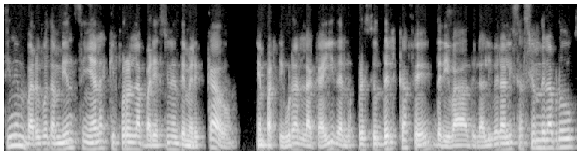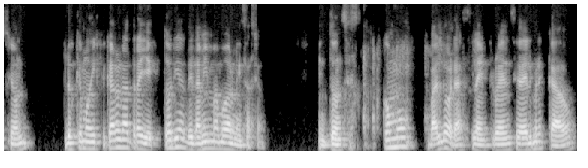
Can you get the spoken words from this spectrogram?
Sin embargo, también señala que fueron las variaciones de mercado, en particular la caída en los precios del café derivada de la liberalización de la producción, los que modificaron la trayectoria de la misma modernización. Entonces, ¿cómo valoras la influencia del mercado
